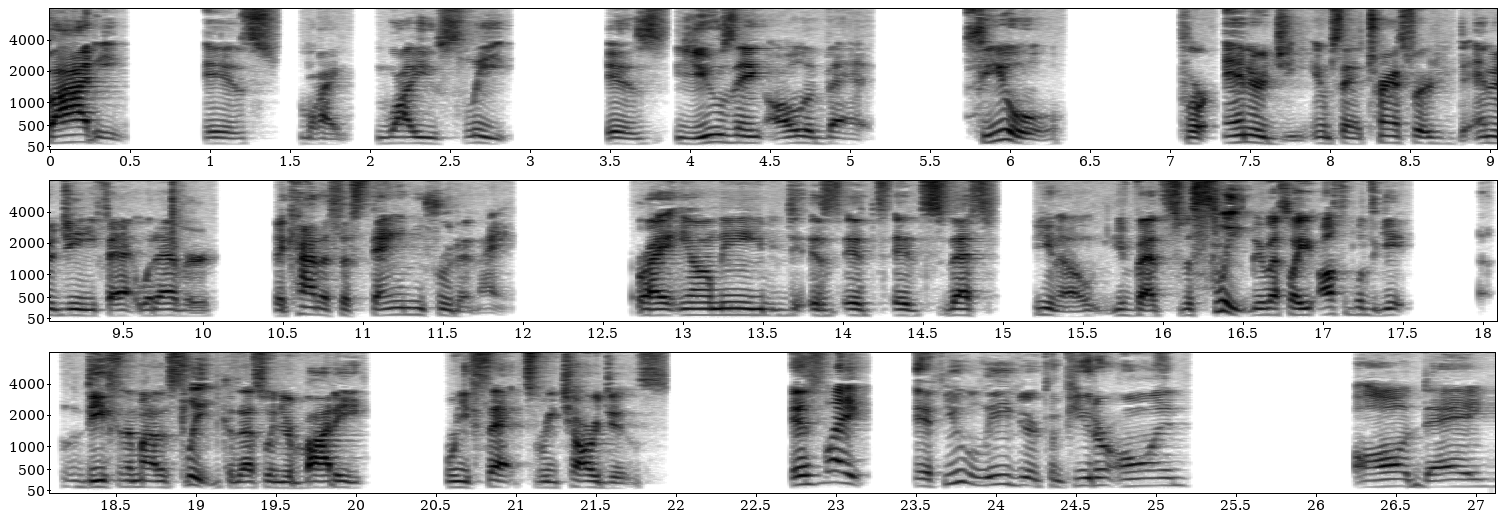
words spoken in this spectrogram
body is like while you sleep is using all of that fuel for energy. You know what I'm saying? Transfer to energy, fat, whatever, to kind of sustain you through the night. Right? You know what I mean? It's it's it's that's you know, that's the sleep. That's why you're also supposed to get a decent amount of sleep because that's when your body resets, recharges. It's like if you leave your computer on all day,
